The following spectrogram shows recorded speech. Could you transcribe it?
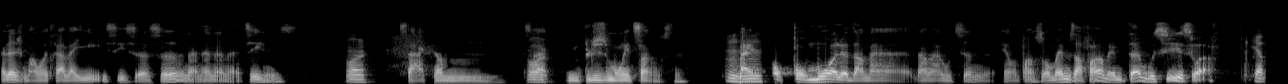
Là, je m'en vais travailler, c'est ça, ça, non, non, non, non, tu sais Ouais. ça a comme, ça a comme plus ou moins de sens. Mhm. Ben, pour, pour moi, là, dans, ma, dans ma routine. Et on pense aux mêmes affaires en même temps. Moi aussi, j'ai soif. Yep.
